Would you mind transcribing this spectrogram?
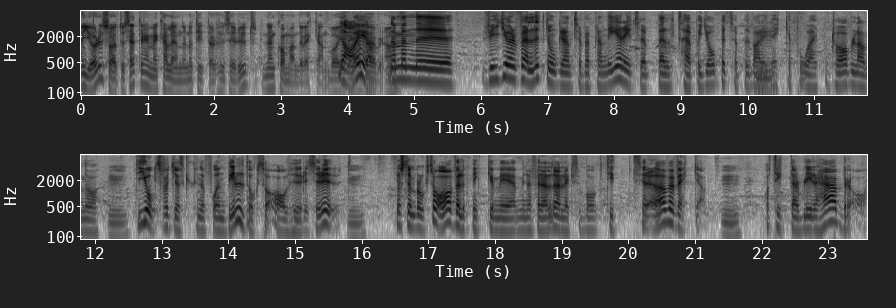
Men gör du så att du sätter dig med kalendern och tittar hur ser det ut den kommande veckan? Vad är Ja, det jag ja. Nej, men, eh, vi gör väldigt noggrant typ planering till exempel här på jobbet exempel varje Mm. vecka på. Och Mm, det är också för att jag ska kunna få en bild också av hur det ser ut. mm, Jag stämmer också av väldigt mycket med mina föräldrar liksom och tittar över veckan. mm. Och tittar, blir det här bra?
